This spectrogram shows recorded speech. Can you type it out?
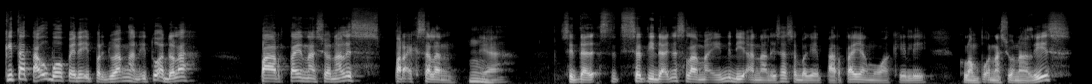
kita tahu bahwa PDI Perjuangan itu adalah partai nasionalis par excellence Hmm. ya. Setida- Setidaknya selama ini dianalisa sebagai partai yang mewakili kelompok nasionalis,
